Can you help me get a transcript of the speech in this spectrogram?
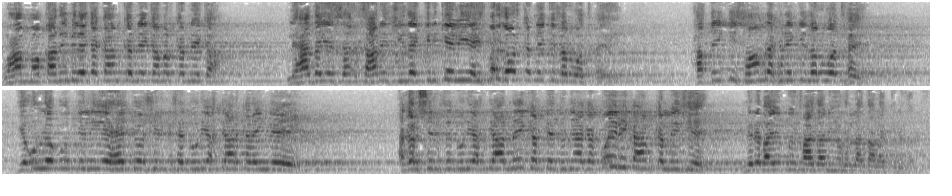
وہاں موقع نہیں ملے گا کام کرنے کا، عمل کرنے کا۔ لہذا یہ ساری چیزیں کن کے لیے؟ اس پر غور کرنے کی ضرورت ہے۔ حقیقی سوم رکھنے کی ضرورت ہے۔ یہ ان لوگوں کے لیے ہے جو شرک سے دوری اختیار کریں گے۔ اگر شرک سے دوری اختیار نہیں کرتے، دنیا کا کوئی بھی کام کر لیجیے۔ میرے بھائی کوئی فائدہ نہیں ہوگا، اللہ تعالیٰ کی نظر میں۔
